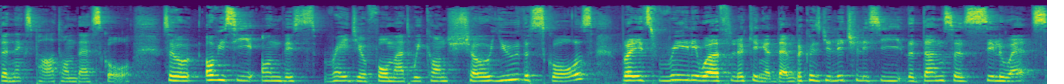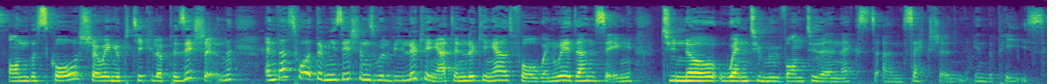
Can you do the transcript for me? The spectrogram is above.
the next part on their score. So obviously on this radio format we can't show you the scores, but it's really worth looking at them because you literally see the dancers' silhouettes on the score showing a particular position, and that's what the musicians will be looking at and looking out for when we're dancing to know when to move on to their next um, section in the piece.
